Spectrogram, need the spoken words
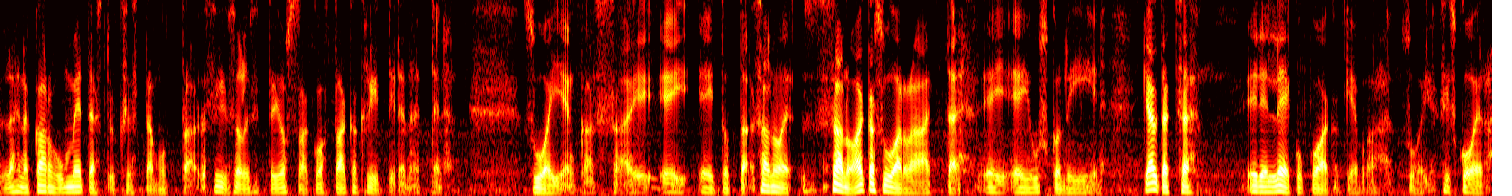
lähinnä karhun metästyksestä, mutta siinä se oli sitten jossain kohtaa aika kriittinen näiden suojien kanssa. Ei, ei, ei tota, sano, sano aika suoraan, että ei, ei usko niihin. Käytät sä edelleen koko aika kevään suojia, siis koira?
